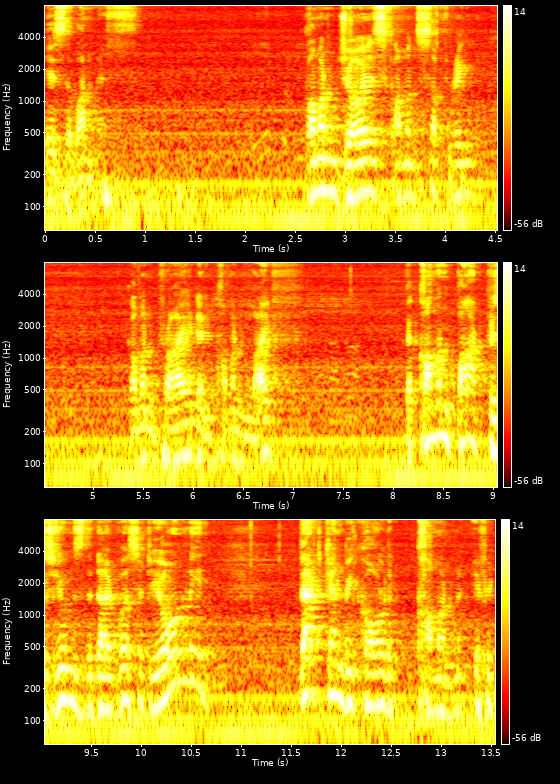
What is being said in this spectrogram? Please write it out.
is the oneness. Common joys, common suffering, common pride, and common life. The common part presumes the diversity. Only that can be called common if it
